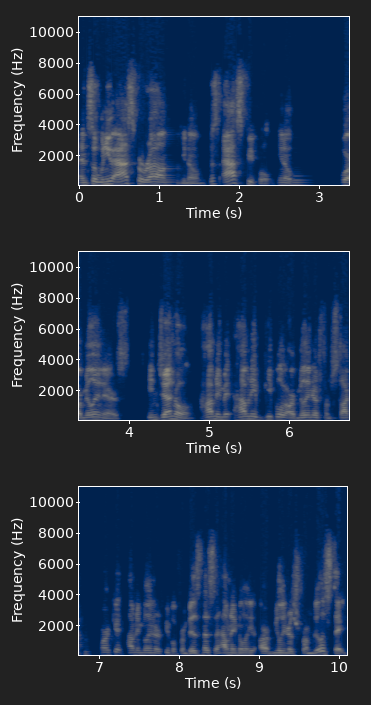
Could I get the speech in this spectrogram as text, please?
And so when you ask around, you know, just ask people, you know, who are millionaires in general, how many how many people are millionaires from stock market? How many millionaires people from business, and how many million are millionaires from real estate?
